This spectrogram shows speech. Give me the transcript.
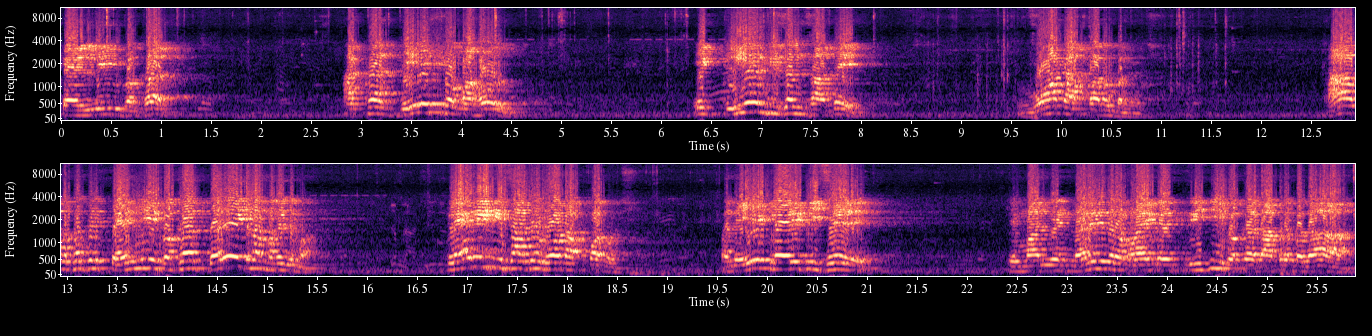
પહેલી વખત આખા દેશનો માહોલ એક ક્લિયર વિઝન સાથે વોટ આપવાનો બન્યો છે. આ વખતે પહેલી વખત દરેકના મગજમાં ક્લેરિટી સાથે વોટ આપવાનો છે. અને એ ક્લેરિટી છે કે માન્ય નરેન્દ્રભાઈને ત્રીજી વખત આપણે બધા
